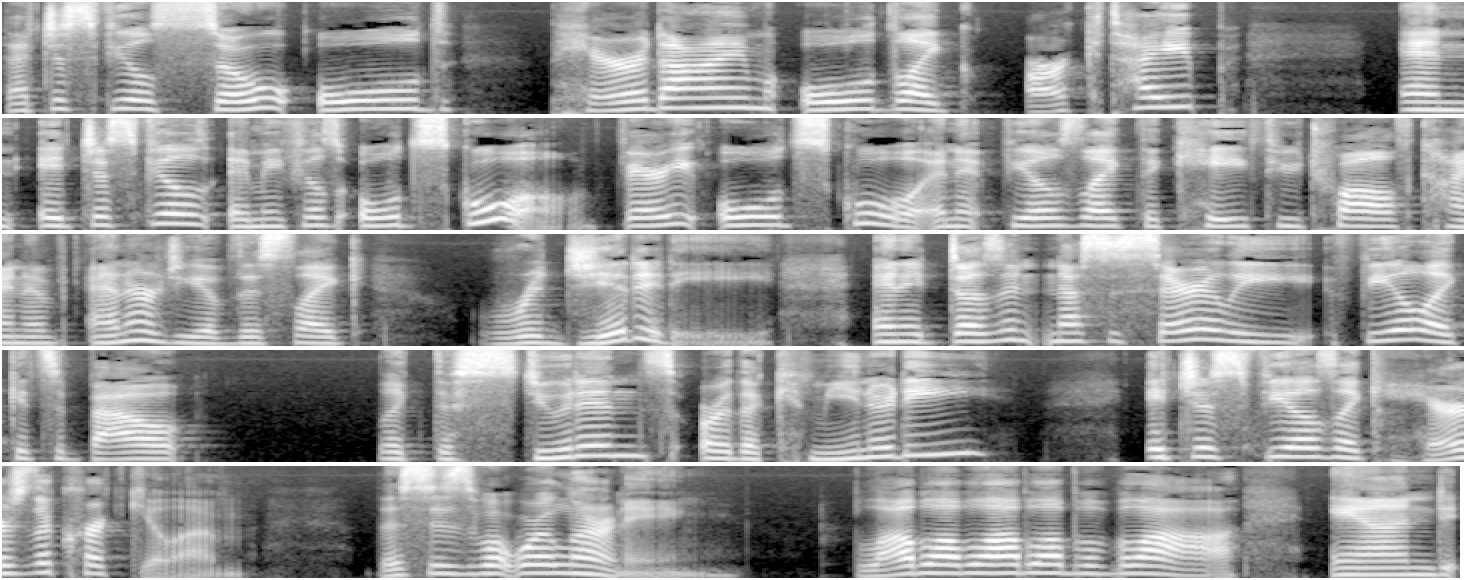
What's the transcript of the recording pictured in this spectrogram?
that just feels so old paradigm, old like archetype. And it just feels, I mean, it feels old school, very old school. And it feels like the K through 12 kind of energy of this like rigidity. And it doesn't necessarily feel like it's about like the students or the community. It just feels like here's the curriculum. This is what we're learning. Blah, blah, blah, blah, blah, blah and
